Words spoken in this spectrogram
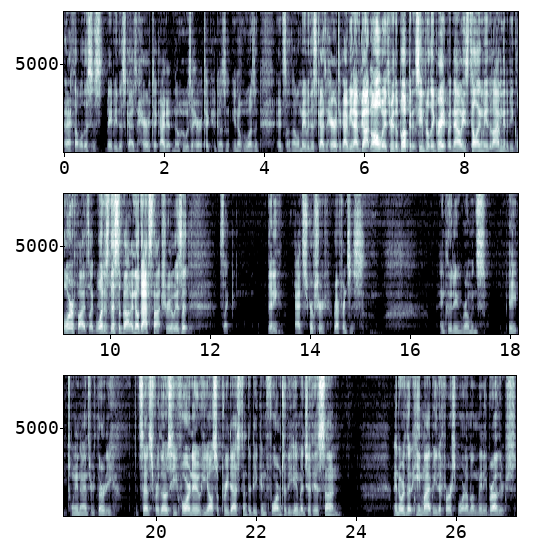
And I thought, well, this is maybe this guy's a heretic. I didn't know who was a heretic, who doesn't, you know, who wasn't. And so I thought, well, maybe this guy's a heretic. I mean, I've gotten all the way through the book and it seemed really great, but now he's telling me that I'm going to be glorified. It's like, what is this about? I know that's not true, is it? It's like, then he adds scripture references, including Romans 8 29 through 30. It says, For those he foreknew, he also predestined to be conformed to the image of his Son, in order that he might be the firstborn among many brothers.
